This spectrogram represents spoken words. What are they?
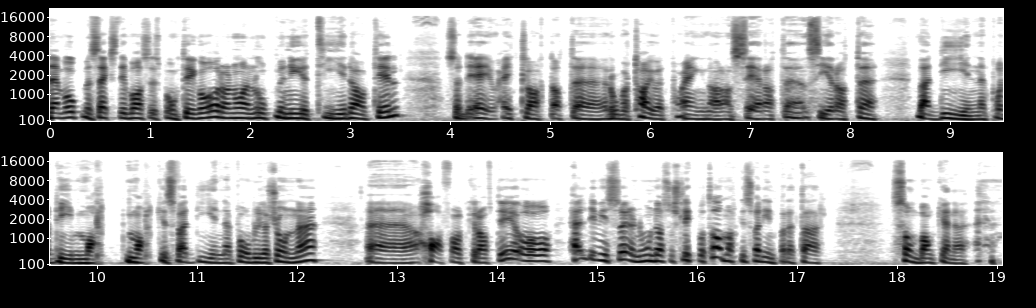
Den var opp med 60 basispunkter i går, og nå er den opp med nye 10 i dag til. Så det er jo helt klart at uh, Robert har jo et poeng når han ser at, uh, sier at uh, verdiene på de mark markedsverdiene på obligasjonene har falt kraftig. Og heldigvis så er det noen da som slipper å ta markedsverdien på dette her, som bankene.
